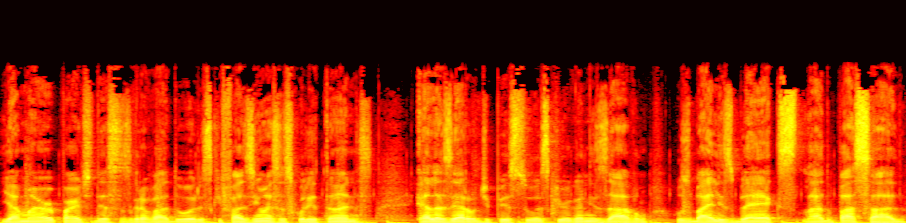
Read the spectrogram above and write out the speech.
e a maior parte dessas gravadoras que faziam essas coletâneas, elas eram de pessoas que organizavam os bailes blacks lá do passado.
